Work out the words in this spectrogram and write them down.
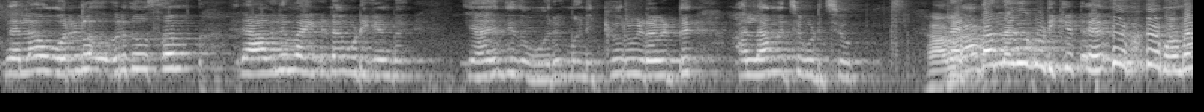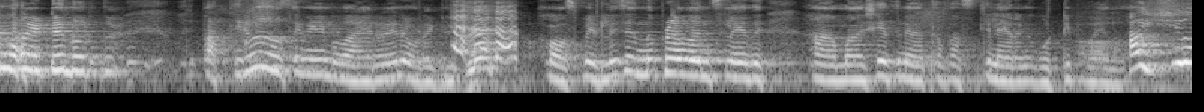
ഇതെല്ലാം ഒരു ഒരു ദിവസം രാവിലെ വൈകിട്ടാ കുടിക്കണ്ട് ഞാൻ എന്ത് ചെയ്തു? ഒരു മണിക്കൂർ ഇടവിട്ട് അല്ലാം വെച്ച് കുടിച്ചു. പെട്ടെന്നൊക്കെ കുടിക്കട്ടെ. മണം കുറയട്ടെ എന്ന് ഓർത്തു. പത്തിരുപത് ദിവസം കഴിയുമ്പോൾ വയറുവേന തുടങ്ങി. ഹോസ്പിറ്റലിൽ ചെന്നപ്പോഴാണ് മനസ്സിലായത് ആമാശയത്തിനകത്ത് ഫസ്റ്റ് ലെയർ അങ്ങ് പൊട്ടിപ്പോയത് അയ്യോ!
